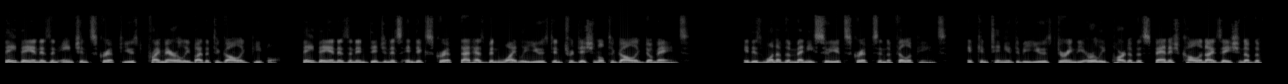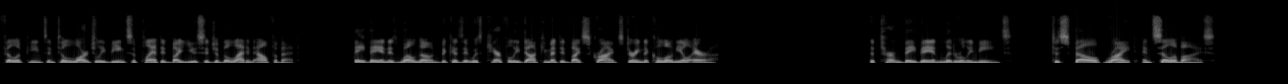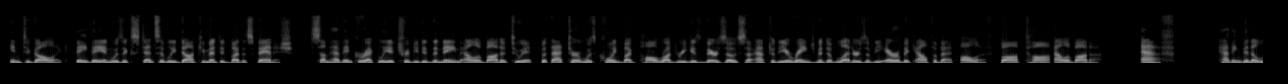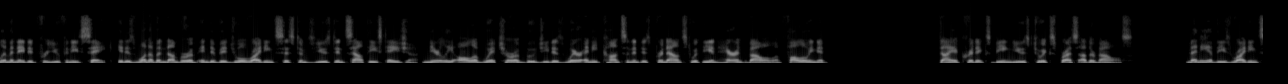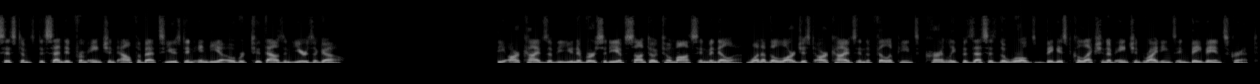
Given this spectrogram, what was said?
Baybayin is an ancient script used primarily by the Tagalog people. Baybayin is an indigenous Indic script that has been widely used in traditional Tagalog domains. It is one of the many Suyat scripts in the Philippines. It continued to be used during the early part of the Spanish colonization of the Philippines until largely being supplanted by usage of the Latin alphabet. Baybayin is well known because it was carefully documented by scribes during the colonial era. The term Baybayin literally means to spell, write, and syllabize. In Tagalog, Baybayin was extensively documented by the Spanish. Some have incorrectly attributed the name Alibata to it, but that term was coined by Paul Rodriguez Verzosa after the arrangement of letters of the Arabic alphabet, Aleph, Ba, Ta, Alibata, F. Having been eliminated for euphony's sake, it is one of a number of individual writing systems used in Southeast Asia, nearly all of which are abugidas where any consonant is pronounced with the inherent vowel of following it, diacritics being used to express other vowels. Many of these writing systems descended from ancient alphabets used in India over 2,000 years ago. The archives of the University of Santo Tomas in Manila, one of the largest archives in the Philippines, currently possesses the world's biggest collection of ancient writings in Baybayin script.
